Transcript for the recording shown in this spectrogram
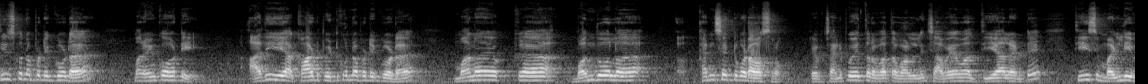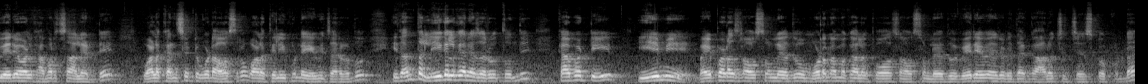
తీసుకున్నప్పటికి కూడా మనం ఇంకొకటి అది ఆ కార్డు పెట్టుకున్నప్పటికి కూడా మన యొక్క బంధువుల కన్సెంట్ కూడా అవసరం. రేపు చనిపోయిన తర్వాత వాళ్ళ నుంచి అవయవాలు తీయాలంటే తీసి మళ్ళీ వేరే వాళ్ళకి అమర్చాలంటే వాళ్ళ కన్సెంట్ కూడా అవసరం వాళ్ళకి తెలియకుండా ఏమీ జరగదు. ఇదంతా లీగల్గానే జరుగుతుంది. కాబట్టి ఏమీ భయపడాల్సిన అవసరం లేదు మూఢనమ్మకాలకు పోవాల్సిన అవసరం లేదు వేరే వేరే విధంగా ఆలోచన చేసుకోకుండా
